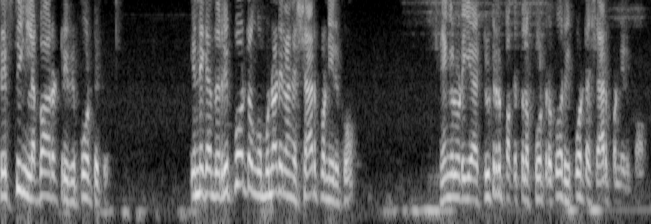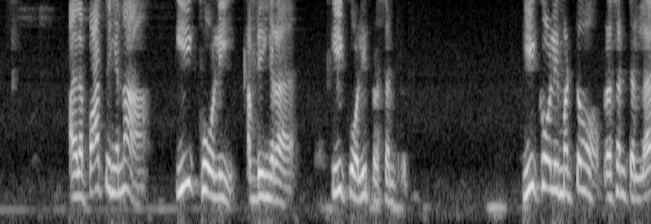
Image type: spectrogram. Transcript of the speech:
டெஸ்டிங் லெபார்டரி ரிப்போர்ட்டுக்கு. இன்னைக்கு அந்த ரிப்போர்ட் உங்க முன்னாடி நாங்கள் ஷேர் பண்ணியிருக்கோம். எங்களுடைய ட்விட்டர் பக்கத்தில் போட்டிருக்கோம் ரிப்போர்ட்டை ஷேர் பண்ணியிருக்கோம். அதில் பார்த்தீங்கன்னா ஈகோலி e. அப்படிங்கிற e. ஈகோலி பிரசன்ட் இருக்கு. E. ஈகோலி மட்டும் பிரசன்ட் இல்லை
